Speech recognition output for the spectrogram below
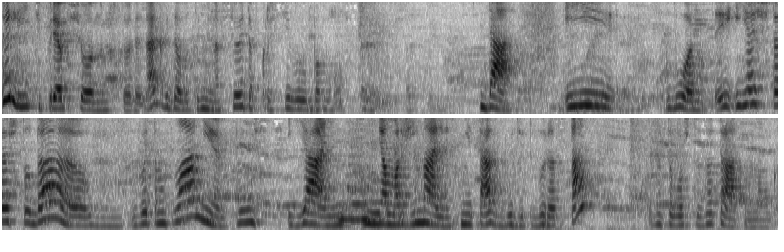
к элите приобщенным, что ли, да, когда вот именно все это в красивой упаковке. Да, и вот, и я считаю, что да, в этом плане, пусть я, у меня маржинальность не так будет вырастать из-за того, что затрат много,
